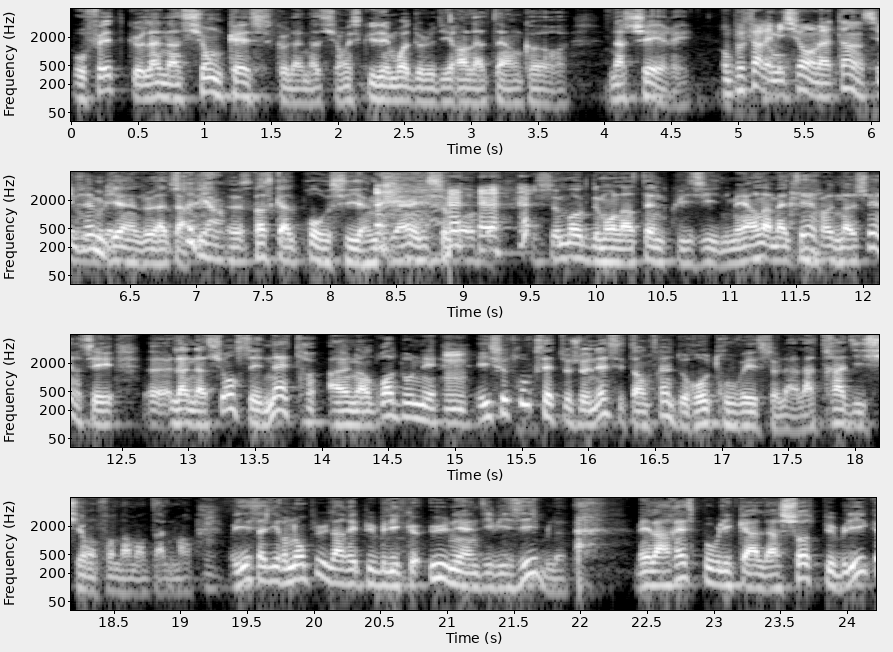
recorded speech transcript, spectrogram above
au fait que la nation, qu'est-ce que la nation? Excusez-moi de le dire en latin encore, nascere. On peut faire l'émission en latin, si vous voulez. J'aime bien le latin. Bien. Euh, Pascal Pro aussi aime bien. Il se, moque, il se, moque, de mon latin de cuisine. Mais en la matière, Nacher, c'est euh, la nation, c'est naître à un endroit donné. Mm. Et il se trouve que cette jeunesse est en train de retrouver cela, la tradition fondamentalement. Mm. Vous voyez, c'est-à-dire non plus la République une et indivisible, mais la Respublica, la chose publique,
